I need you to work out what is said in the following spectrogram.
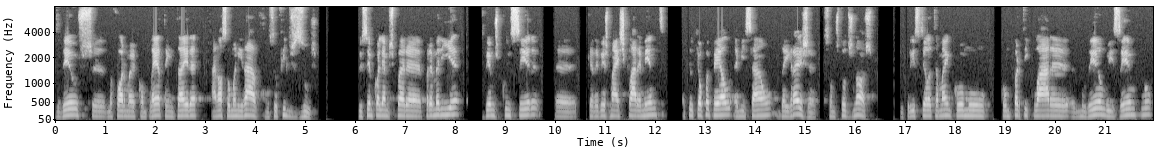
de Deus eh, de uma forma completa, inteira, à nossa humanidade, no seu Filho Jesus. Por isso, sempre que olhamos para, para Maria, devemos conhecer uh, cada vez mais claramente aquilo que é o papel, a missão da Igreja, que somos todos nós. E por isso tê-la também como como particular eh, modelo, exemplo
